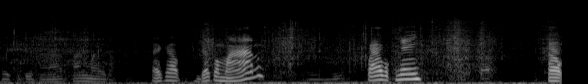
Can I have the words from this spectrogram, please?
ไปหาตั้งไม่หรอกไปครับ เดี๋ยวก็หมานปลาบักไงครับ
